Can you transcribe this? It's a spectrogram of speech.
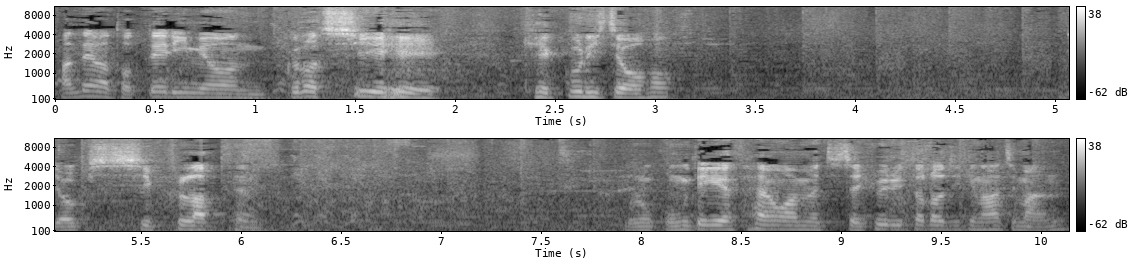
한 대만 더 때리면, 그렇지. 개꿀이죠. 역시 플라튼. 물론 공대기에 사용하면 진짜 효율이 떨어지긴 하지만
